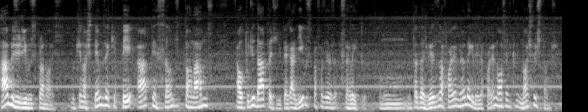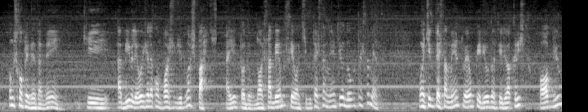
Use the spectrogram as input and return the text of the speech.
abre os livros para nós. O que nós temos é que ter a atenção de tornarmos autodidatas, de pegar livros para fazer essa leitura. Muitas das vezes a falha não é da igreja, a falha é nossa, de nós cristãos. Vamos compreender também que a Bíblia hoje é composta de duas partes. Aí todo, nós sabemos que é o Antigo Testamento e o Novo Testamento. O Antigo Testamento é um período anterior a Cristo, óbvio,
